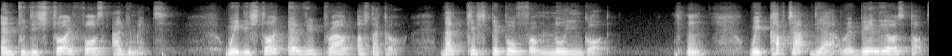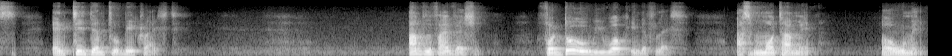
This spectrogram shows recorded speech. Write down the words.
and to destroy false arguments. We destroy every proud obstacle that keeps people from knowing God. Hmm. we capture their rebellious thoughts and teach them to obey Christ. Amplified version. For though we walk in the flesh as mortal men or women,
